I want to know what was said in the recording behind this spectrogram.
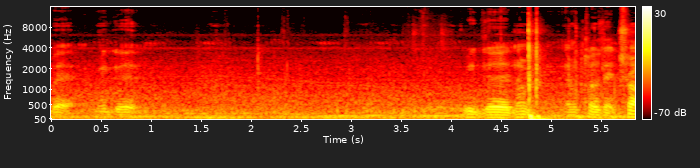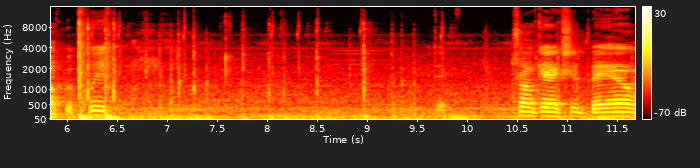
bet, we good. We good. Let me, let me close that trunk real quick. That trunk action, bam.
